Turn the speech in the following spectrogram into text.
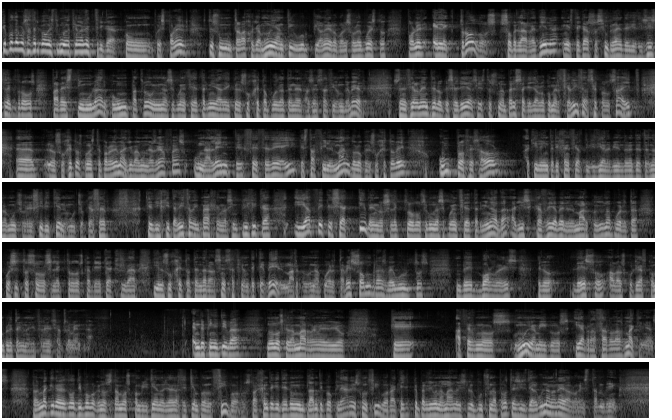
¿Qué podemos hacer con estimulación eléctrica? Con, pues poner, este es un trabajo ya muy antiguo, pionero, por eso lo he puesto, poner electrodos sobre la retina, en este caso simplemente 16 electrodos, para estimular con un patrón y una secuencia determinada y que el sujeto pueda tener la sensación de ver. Esencialmente lo que sería, si esta es una empresa que ya lo comercializa, Second Sight, eh, los sujetos con este problema llevan unas gafas, una lente CCD ahí que está filmando lo que el sujeto ve, un procesador Aquí la inteligencia artificial evidentemente tendrá mucho que decir y tiene mucho que hacer, que digitaliza la imagen, la simplifica y hace que se activen los electrodos en una secuencia determinada. Allí se querría ver el marco de una puerta, pues estos son los electrodos que habría que activar y el sujeto tendrá la sensación de que ve el marco de una puerta. Ve sombras, ve bultos, ve bordes, pero de eso a la oscuridad completa hay una diferencia tremenda. En definitiva, no nos queda más remedio que hacernos muy amigos y abrazar a las máquinas. Las máquinas de todo tipo porque nos estamos convirtiendo ya desde hace tiempo en cíboros. La gente que tiene un implante coclear es un cíbor. Aquel que perdió una mano y se le puso una prótesis de alguna manera lo es también.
